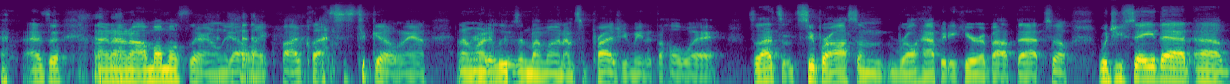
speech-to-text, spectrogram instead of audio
as a i don't know i'm almost there. I only got like five classes to go man. And i'm already losing my mind. I'm surprised you made it the whole way. So that's super awesome. Real happy to hear about that. So would you say that uh,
